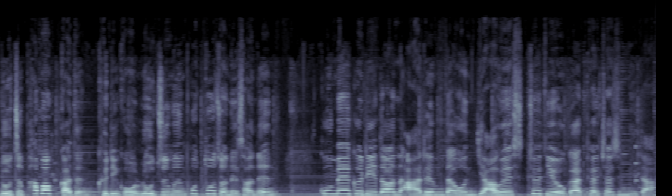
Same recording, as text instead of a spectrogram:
로즈 팝업 가든 그리고 로즈문 포토존에서는 꿈에 그리던 아름다운 야외 스튜디오가 펼쳐집니다.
